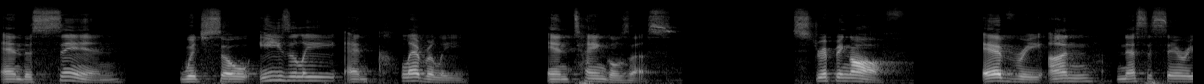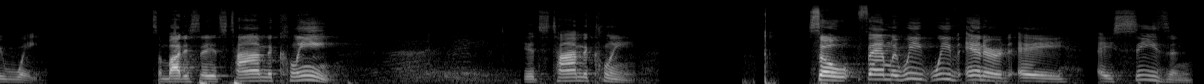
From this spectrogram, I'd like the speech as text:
and the sin which so easily and cleverly entangles us. Stripping off every unnecessary weight. Somebody say, It's time to clean. It's time to clean. So, family, we, we've entered a a season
